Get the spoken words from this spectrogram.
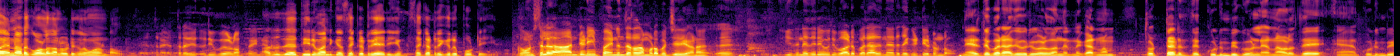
ഫൈൻ അടക്കമുള്ള നടപടികളും ഉണ്ടാവും രൂപയോളം ഫൈൻ അത് തീരുമാനിക്കാൻ തീരുമാനിക്കുന്ന സെക്രട്ടറി ആയിരിക്കും. സെക്രട്ടറിക്ക് റിപ്പോർട്ട് ചെയ്യും. കൗൺസിലർ ആന്റണി പൈനന്തറ നമ്മുടെ ബജയാണ് ഇതിനെതിരെ ഒരുപാട് പരാതി നേരത്തെ കിട്ടിയിട്ടുണ്ടോ? നേരത്തെ പരാതി ഒരുപാട് വന്നിട്ടുണ്ട്. കാരണം തൊട്ടടുത്ത് കുടുംബിക്കോണിൽ എറണാകുളത്തെ കുടുംബി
